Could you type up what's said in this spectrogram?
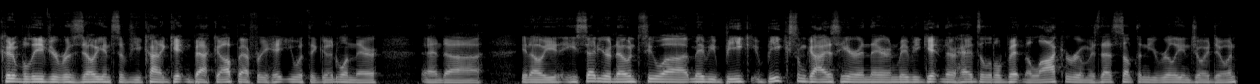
couldn't believe your resilience of you kind of getting back up after he hit you with the good one there. And uh, you know, he, he said you're known to uh, maybe beak beak some guys here and there, and maybe get in their heads a little bit in the locker room. Is that something you really enjoy doing?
